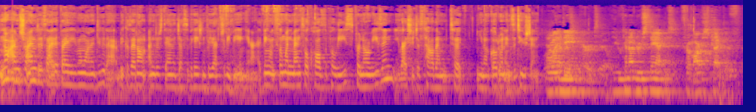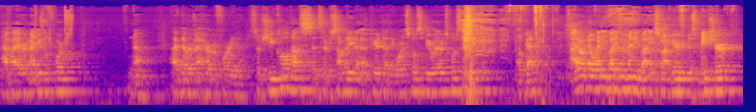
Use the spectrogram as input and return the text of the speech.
No, I'm trying to decide if I even want to do that because I don't understand the justification for you actually being here. I think when someone mental calls the police for no reason, you guys should just tell them to, you know, go to an institution. IDing her too. You can understand from our perspective. Have I ever met you before? No. I've never met her before either. So she called us, since there was somebody that appeared that they weren't supposed to be where they were supposed to be. Okay? I don't know anybody from anybody, so I'm here to just make sure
